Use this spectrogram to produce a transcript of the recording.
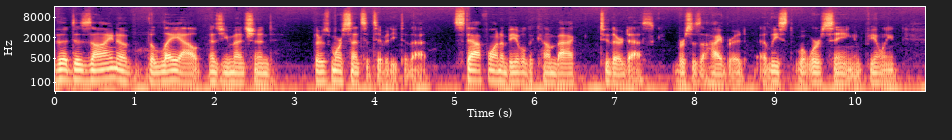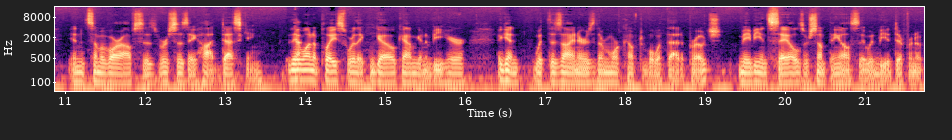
the design of the layout, as you mentioned, there's more sensitivity to that. Staff want to be able to come back to their desk versus a hybrid, at least what we're seeing and feeling in some of our offices versus a hot desking. They want a place where they can go, okay, I'm going to be here again, with designers, they're more comfortable with that approach. Maybe in sales or something else, it would be a different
